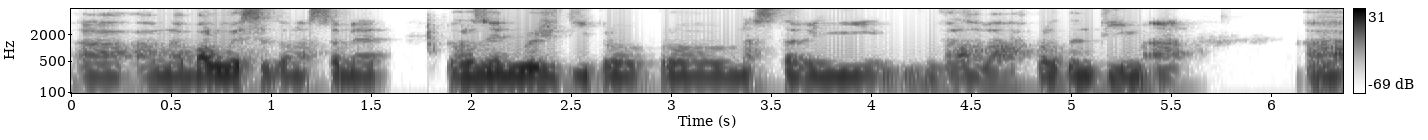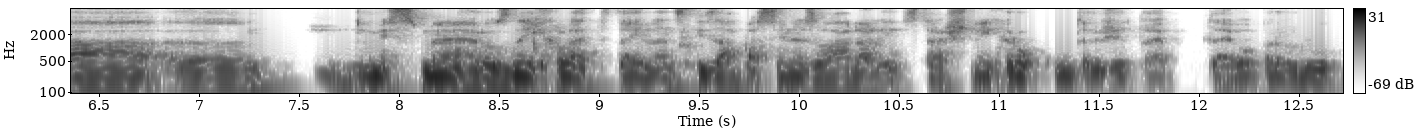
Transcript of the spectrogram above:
a, a nabaluje se to na sebe hrozně důležitý pro, pro nastavení v hlavách pro ten tým a, a uh, my jsme hrozných let tadyhle ty zápasy nezvládali, strašných roků, takže to je, to je opravdu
